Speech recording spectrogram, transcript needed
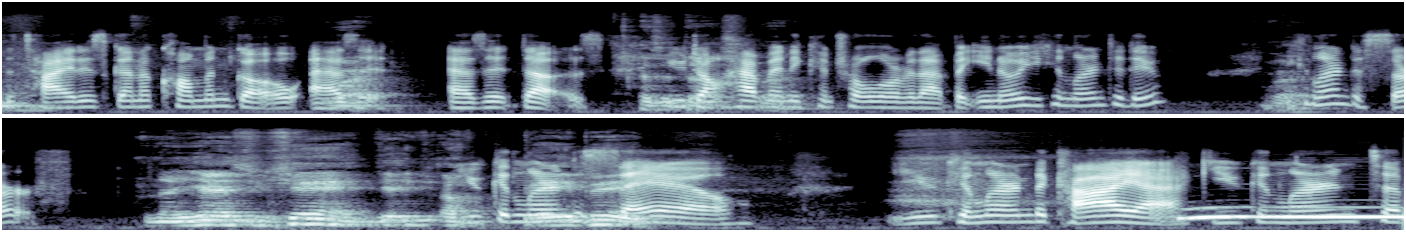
The Mhm. tide is going to come and go as Right. it as it does. As it You don't does, have any control over that, but you know what you can learn to do? You can learn to surf. No, yes, you can. You- oh, You can learn to sail. You can learn to kayak. You can learn to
